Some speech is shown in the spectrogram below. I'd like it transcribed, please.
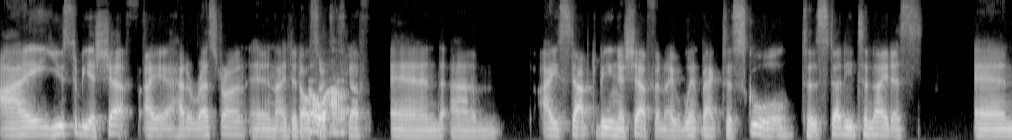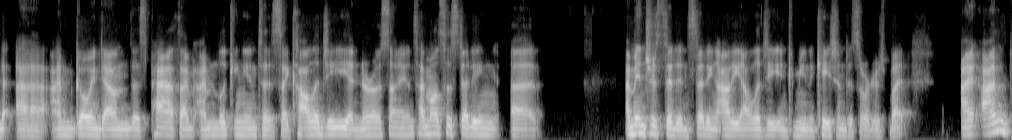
I used to be a chef. I had a restaurant and I did all oh, sorts wow. of stuff. And um, I stopped being a chef and I went back to school to study tinnitus. And uh, I'm going down this path. I'm I'm looking into psychology and neuroscience. I'm also studying uh, I'm interested in studying audiology and communication disorders, but I, I'm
